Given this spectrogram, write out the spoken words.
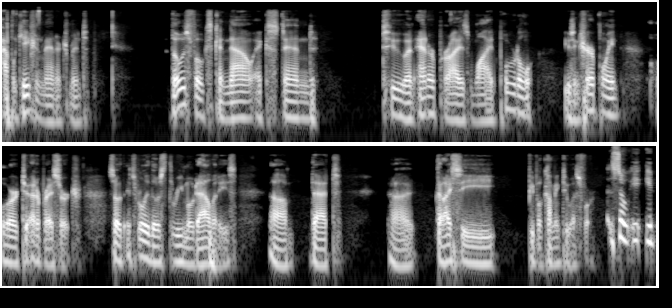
application management. Those folks can now extend to an enterprise wide portal using SharePoint or to enterprise search. So it's really those three modalities um, that uh, that I see people coming to us for. So it, it,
